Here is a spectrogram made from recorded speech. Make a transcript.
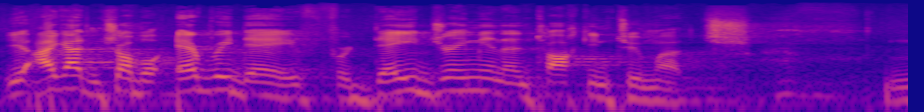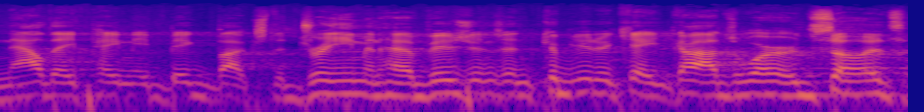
Yeah, I got in trouble every day for daydreaming and talking too much. Now they pay me big bucks to dream and have visions and communicate God's word. So it's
